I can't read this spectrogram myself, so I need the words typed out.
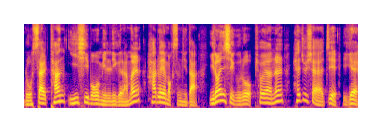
로살탄 25mg을 하루에 먹습니다. 이런 식으로 표현을 해 주셔야지 이게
